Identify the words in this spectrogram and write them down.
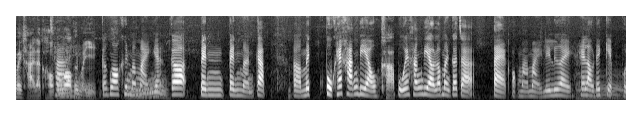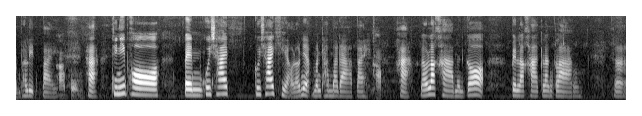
แล้วก็ไปขายแล้วเขาก็ใช่งอกขึ้นมาอีก ก็งอกขึ้นมาใหม่เงี้ยอืมก็เป็นเป็นเหมือนกับเอ่อไม่ปลูกแค่ครั้งเดียว ครับปลูกแค่ครั้งเดียวแล้วมันก็จะแตกออกมาใหม่เรื่อยๆ ให้เราได้เก็บอืม ผลผลิตไปครับผม ค่ะ ทีนี้พอเป็นกุ้ยช่ายกุ้ยช่ายเขียวแล้วเนี่ยมันธรรมดาไปครับ ค่ะ แล้วราคามันก็เป็นราคากลางๆอ่า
